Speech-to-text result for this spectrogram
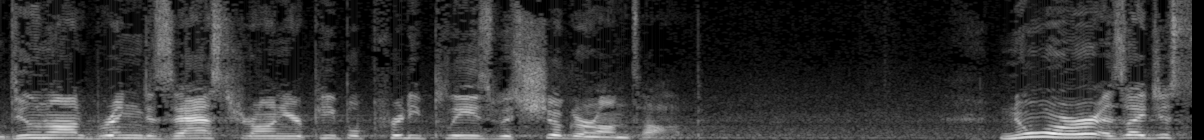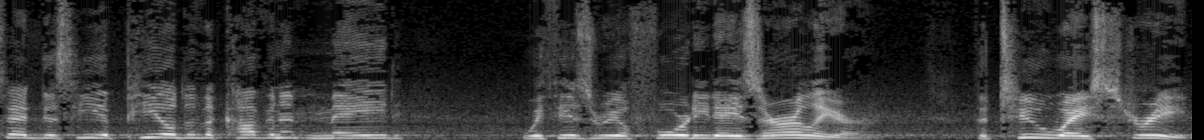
do not bring disaster on your people, pretty please with sugar on top. Nor, as I just said, does he appeal to the covenant made with Israel 40 days earlier the two way street.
